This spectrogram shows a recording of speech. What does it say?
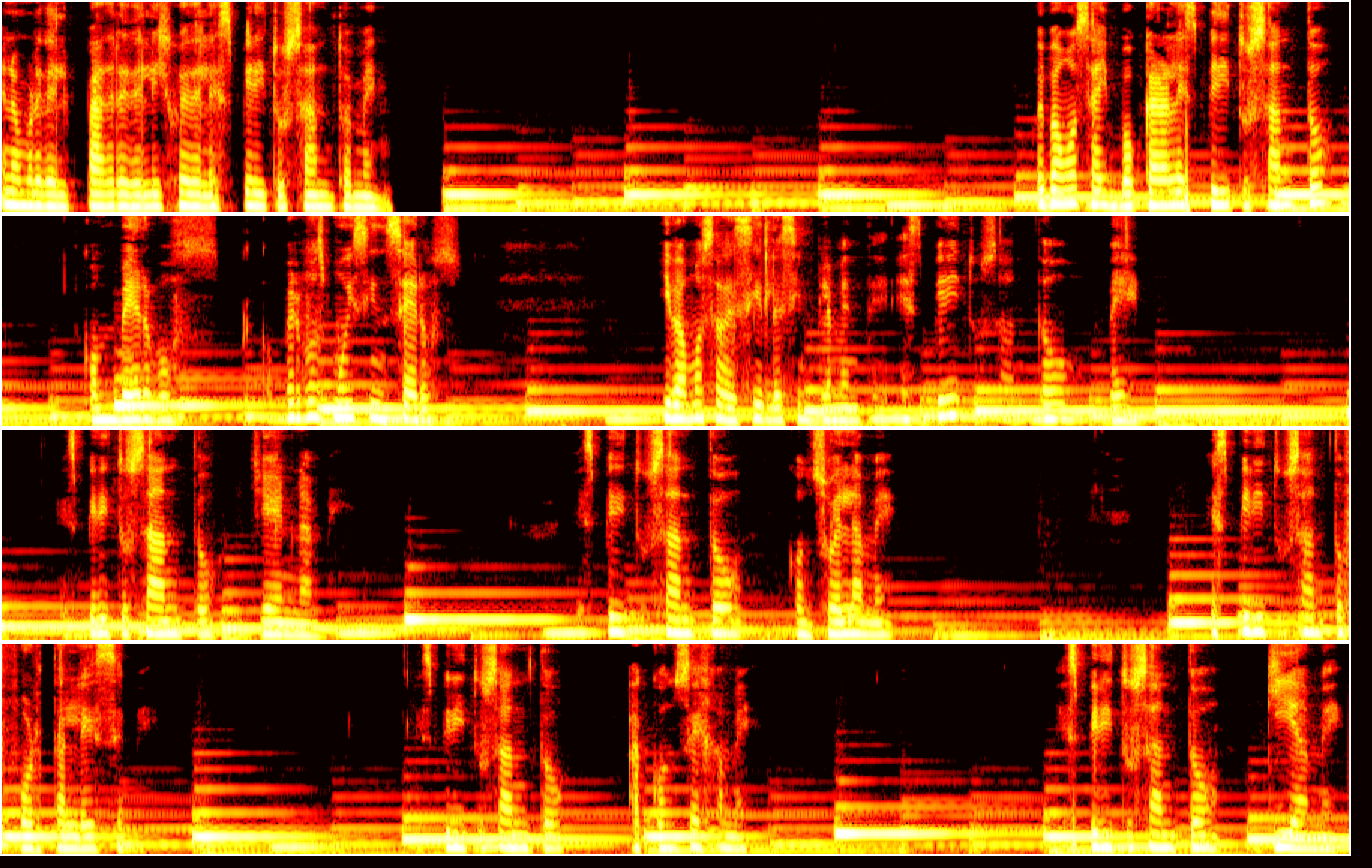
En nombre del Padre, del Hijo y del Espíritu Santo. Amén. Hoy vamos a invocar al Espíritu Santo con verbos, con verbos muy sinceros. Y vamos a decirle simplemente, Espíritu Santo, ven. Espíritu Santo, lléname. Espíritu Santo, consuélame. Espíritu Santo, fortaléceme. Espíritu Santo, aconsejame. Espíritu Santo, guíame.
